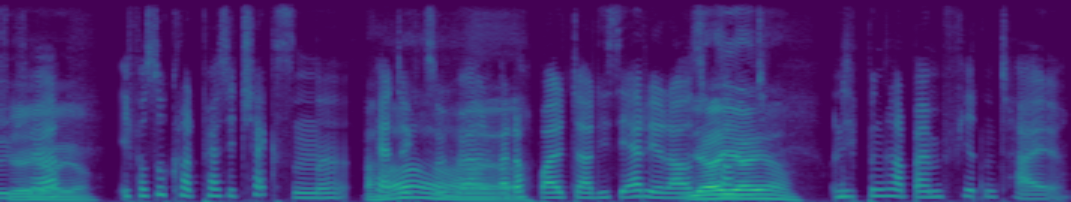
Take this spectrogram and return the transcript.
Hörbücher. Ja, ja, ja. Ich versuche gerade Percy Jackson äh, fertig zu hören, weil Ah. doch bald da die Serie rauskommt. Ja, ja, ja. Und ich bin gerade beim vierten Teil.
